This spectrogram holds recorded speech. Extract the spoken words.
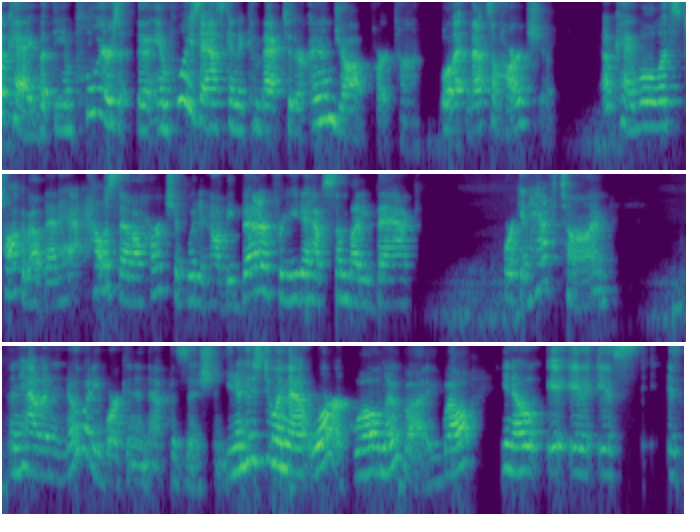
Okay, but the employers, the employee's asking to come back to their own job part time. Well, that, that's a hardship. Okay, well, let's talk about that. How, how is that a hardship? Would it not be better for you to have somebody back working half time than having nobody working in that position. You know, who's doing that work? Well, nobody. Well, you know, it, it is, is,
